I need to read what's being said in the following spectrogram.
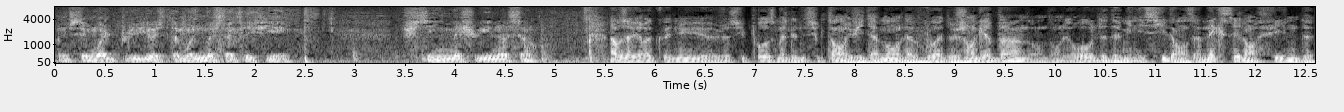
Comme c'est moi le plus vieux, c'est à moi de me sacrifier. Je signe, mais je suis innocent. Alors vous avez reconnu, euh, je suppose, Madeleine Sultan, évidemment, la voix de Jean Gabin dans, dans le rôle de Dominici, dans un excellent film de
